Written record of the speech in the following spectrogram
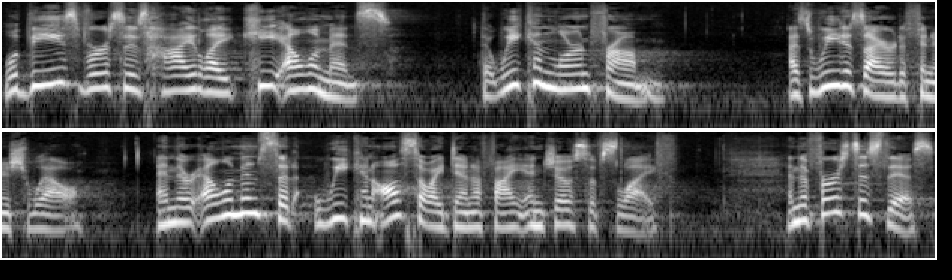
Well, these verses highlight key elements that we can learn from as we desire to finish well. And they're elements that we can also identify in Joseph's life. And the first is this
